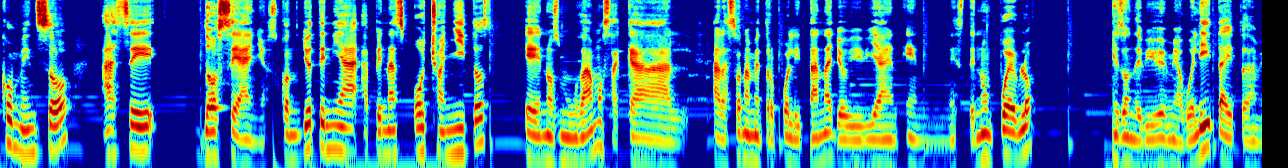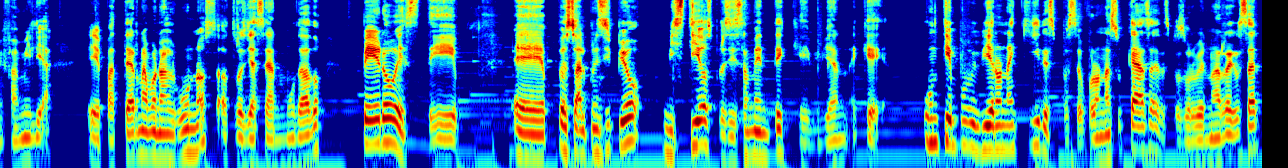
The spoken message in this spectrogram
comenzó hace 12 años. Cuando yo tenía apenas 8 añitos, eh, nos mudamos acá a la zona metropolitana. Yo vivía en, este, en un pueblo, es donde vive mi abuelita y toda mi familia eh, paterna. Bueno, algunos, otros ya se han mudado, pero este, eh, pues al principio mis tíos precisamente que vivían, que un tiempo vivieron aquí, después se fueron a su casa, después volvieron a regresar,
